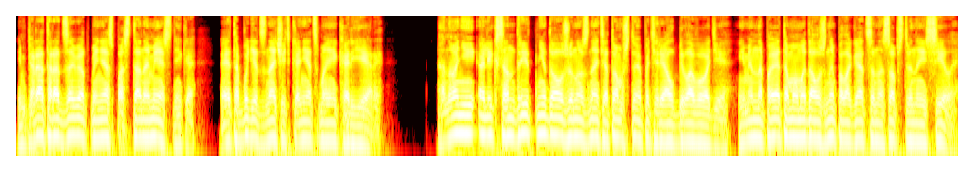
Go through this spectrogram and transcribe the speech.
Император отзовет меня с поста наместника. Это будет значить конец моей карьеры. Аноний Александрит не должен узнать о том, что я потерял Беловодье. Именно поэтому мы должны полагаться на собственные силы.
